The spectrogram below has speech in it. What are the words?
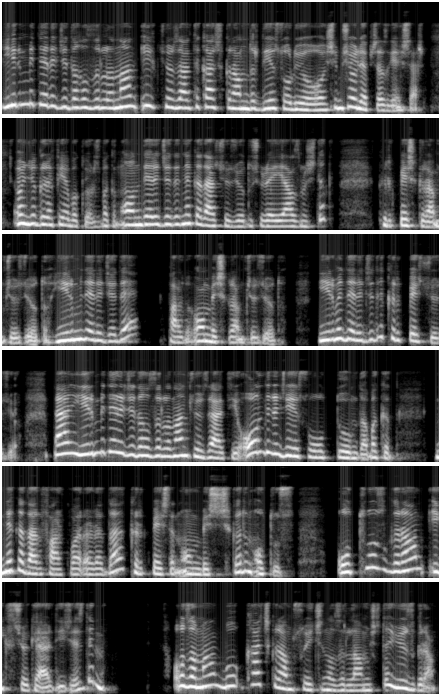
20 derecede hazırlanan ilk çözelti kaç gramdır diye soruyor. Şimdi şöyle yapacağız gençler. Önce grafiğe bakıyoruz. Bakın 10 derecede ne kadar çözüyordu? Şuraya yazmıştık. 45 gram çözüyordu. 20 derecede pardon 15 gram çözüyordu. 20 derecede 45 çözüyor. Ben 20 derecede hazırlanan çözeltiyi 10 dereceye soğuttuğumda bakın ne kadar fark var arada? 45'ten 15 çıkarın 30. 30 gram X çöker diyeceğiz değil mi? O zaman bu kaç gram su için hazırlanmıştı? 100 gram.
